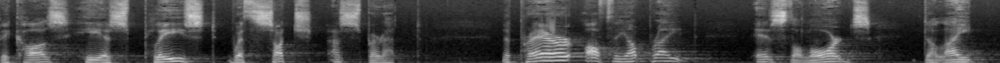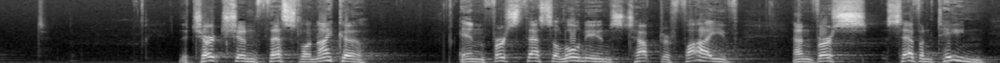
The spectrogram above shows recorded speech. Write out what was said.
because He is pleased with such a spirit. The prayer of the upright is the Lord's delight. The church in Thessalonica, in 1 Thessalonians chapter 5 and verse 17,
